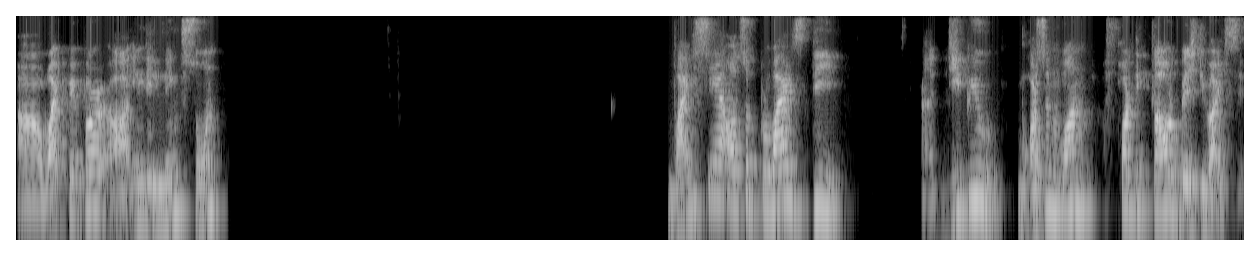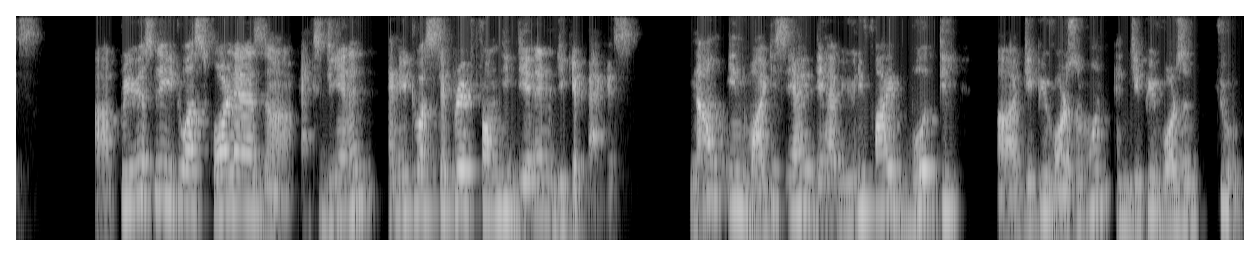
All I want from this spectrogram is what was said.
uh, white paper uh, in the link shown. Vitis AI also provides the uh, DPU version 1 for the cloud-based devices. Uh, previously, it was called as uh, XDNN and it was separate from the DNN DK package. Now in AI, they have unified both the uh, DPU version 1 and DPU version 2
